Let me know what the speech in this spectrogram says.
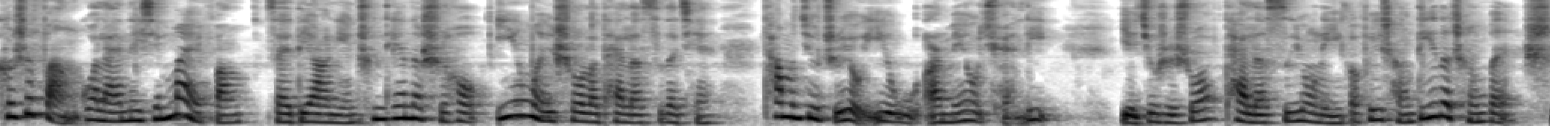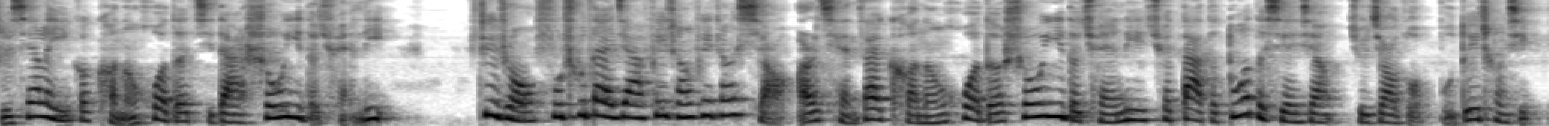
可是反过来，那些卖方在第二年春天的时候，因为收了泰勒斯的钱，他们就只有义务而没有权利。也就是说，泰勒斯用了一个非常低的成本，实现了一个可能获得极大收益的权利。这种付出代价非常非常小，而潜在可能获得收益的权利却大得多的现象，就叫做不对称性。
